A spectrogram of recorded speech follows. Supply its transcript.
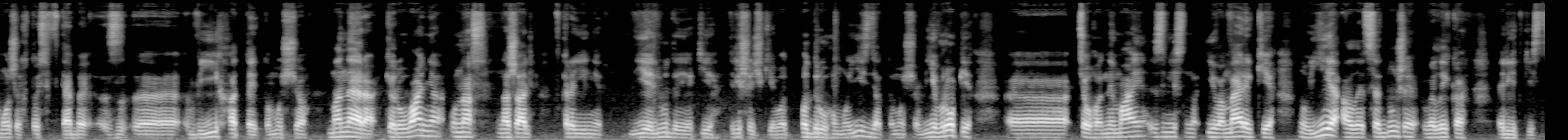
може хтось в тебе з, е, в'їхати, тому що манера керування у нас, на жаль, в країні є люди, які трішечки от по-другому їздять, тому що в Європі е, цього немає, звісно, і в Америці ну, є, але це дуже велика рідкість.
